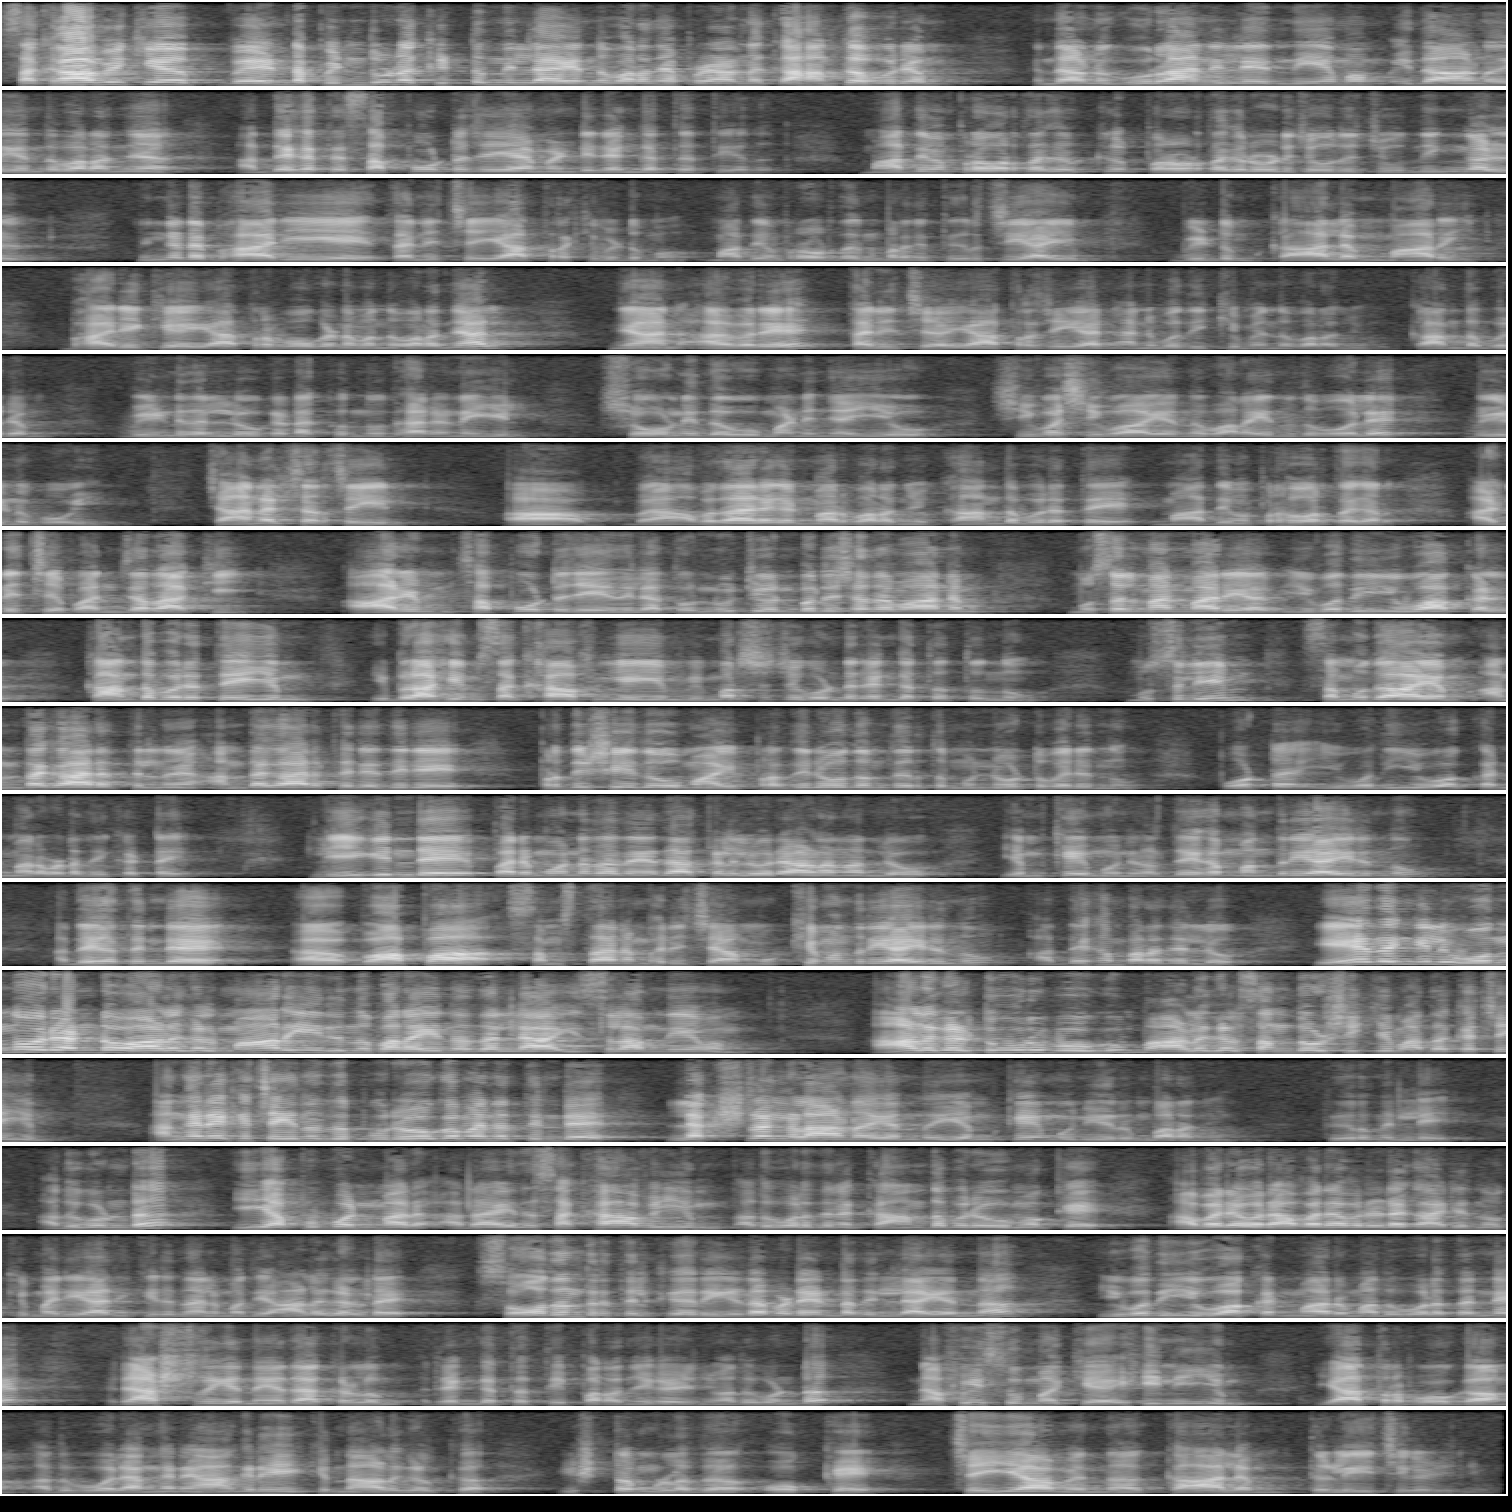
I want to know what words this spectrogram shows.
സഖാവിക്ക് വേണ്ട പിന്തുണ കിട്ടുന്നില്ല എന്ന് പറഞ്ഞപ്പോഴാണ് കാന്തപുരം എന്താണ് ഖുറാനിലെ നിയമം ഇതാണ് എന്ന് പറഞ്ഞ് അദ്ദേഹത്തെ സപ്പോർട്ട് ചെയ്യാൻ വേണ്ടി രംഗത്തെത്തിയത്. മാധ്യമപ്രവർത്തകർക്ക് പ്രവർത്തകരോട് ചോദിച്ചു നിങ്ങൾ നിങ്ങളുടെ ഭാര്യയെ തനിച്ച് യാത്രയ്ക്ക് വിടുമോ? മാധ്യമപ്രവർത്തകൻ പറഞ്ഞു തീർച്ചയായും വിടും കാലം മാറി. ഭാര്യയ്ക്ക് യാത്ര പോകണമെന്ന് പറഞ്ഞാൽ ഞാൻ അവരെ തനിച്ച് യാത്ര ചെയ്യാൻ അനുവദിക്കുമെന്ന് പറഞ്ഞു. കാന്തപുരം വീണിതല്ലോ കിടക്കുന്നു ധരണിയിൽ. ശോണിതവും അണിഞ്ഞയ്യോ ശിവശിവ എന്ന് പറയുന്നത് പോലെ വീണുപോയി. ചാനൽ ചർച്ചയിൽ ആ അവതാരകന്മാർ പറഞ്ഞു കാന്തപുരത്തെ മാധ്യമപ്രവർത്തകർ അടിച്ച് പഞ്ചറാക്കി. ആരും സപ്പോർട്ട് ചെയ്യുന്നില്ല. തൊണ്ണൂറ്റി ഒൻപത് ശതമാനം മുസൽമാന്മാർ യുവതി യുവാക്കൾ കാന്തപുരത്തെയും ഇബ്രാഹിം സഖാഫിയെയും വിമർശിച്ചുകൊണ്ട് രംഗത്തെത്തുന്നു. മുസ്ലിം സമുദായം അന്ധകാരത്തിന് അന്ധകാരത്തിനെതിരെ പ്രതിഷേധവുമായി പ്രതിരോധം തീർത്ത് മുന്നോട്ട് വരുന്നു. പോട്ടെ യുവതി യുവാക്കന്മാർ അവിടെ നിൽക്കട്ടെ. ലീഗിന്റെ പരമോന്നത നേതാക്കളിൽ ഒരാളാണല്ലോ എം കെ മുനീർ. അദ്ദേഹം മന്ത്രിയായിരുന്നു. അദ്ദേഹത്തിന്റെ വാപ്പ സംസ്ഥാനം ഭരിച്ച മുഖ്യമന്ത്രിയായിരുന്നു. അദ്ദേഹം പറഞ്ഞല്ലോ ഏതെങ്കിലും ഒന്നോ രണ്ടോ ആളുകൾ മാറിയിരുന്ന് പറയുന്നതല്ല ഇസ്ലാം നിയമം. ആളുകൾ ടൂർ പോകും ആളുകൾ സന്തോഷിക്കും അതൊക്കെ ചെയ്യും. അങ്ങനെയൊക്കെ ചെയ്യുന്നത് പുരോഗമനത്തിന്റെ ലക്ഷണങ്ങളാണ് എന്ന് എം കെ മുനീറും പറഞ്ഞു. തീർന്നില്ലേ? അതുകൊണ്ട് ഈ അപ്പുപ്പന്മാർ അതായത് സഖാവിയും അതുപോലെ തന്നെ കാന്തപുരവും ഒക്കെ അവരവർ അവരവരുടെ കാര്യം നോക്കി മര്യാദയ്ക്കിരുന്നാൽ മതി. ആളുകളുടെ സ്വാതന്ത്ര്യത്തിൽ കയറി ഇടപെടേണ്ടതില്ല എന്ന് യുവതി യുവാക്കന്മാരും അതുപോലെ തന്നെ രാഷ്ട്രീയ നേതാക്കളും രംഗത്തെത്തി പറഞ്ഞു കഴിഞ്ഞു. അതുകൊണ്ട് നഫീസ് ഉമ്മയ്ക്ക് ഇനിയും യാത്ര പോകാം. അതുപോലെ അങ്ങനെ ആഗ്രഹിക്കുന്ന ആളുകൾക്ക് ഇഷ്ടമുള്ളത് ഒക്കെ ചെയ്യാമെന്ന് കാലം തെളിയിച്ചു കഴിഞ്ഞു.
